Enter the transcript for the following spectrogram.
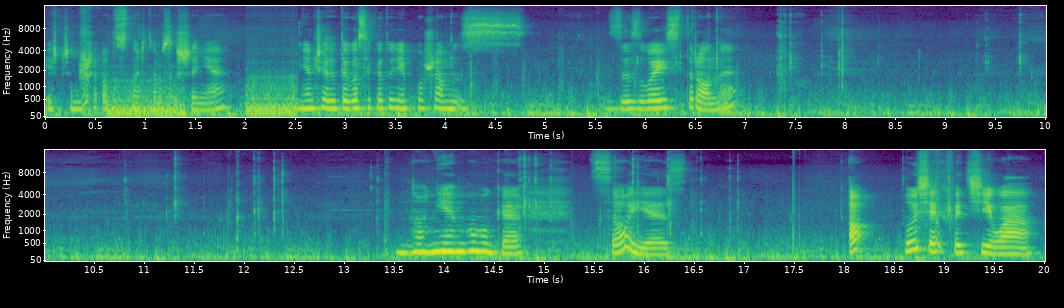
Jeszcze muszę odsunąć tą skrzynię. Nie wiem, czy ja do tego sekretu nie poszłam z... ze złej strony. No nie mogę. Co jest? O, tu się chwyciła.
